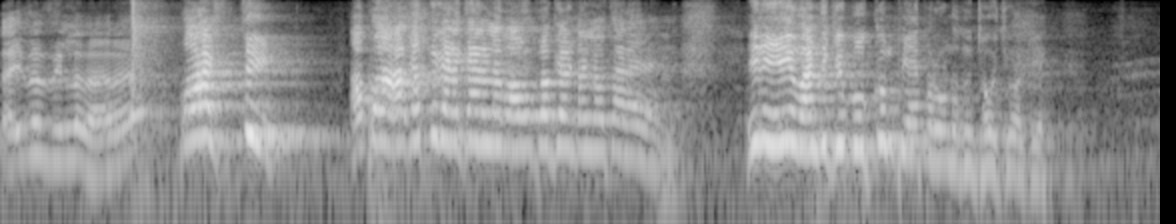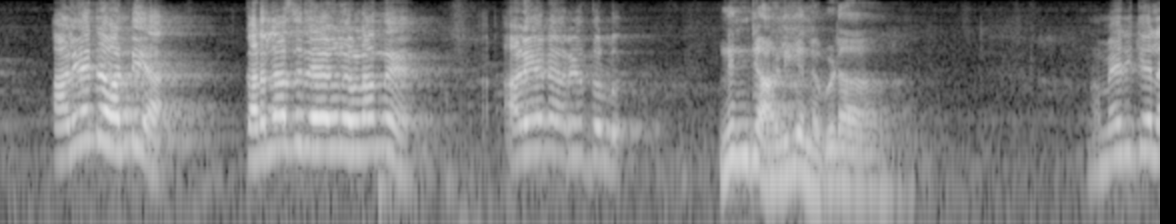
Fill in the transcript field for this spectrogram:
ലൈസൻസ് ഇല്ല സാറേ. അപ്പൊ അകത്ത് കിടക്കാനുള്ള വകുപ്പൊക്കെ ഉണ്ടല്ലോ സാറേ. ഇനി ഈ വണ്ടിക്ക് ബുക്കും പേപ്പറും ഉണ്ടെന്ന് ചോദിച്ചു നോക്കിയേ. അളിയന്റെ വണ്ടിയാ. കടലാസ് രേഖകൾ ഇവിടെ അളിയനെ അറിയത്തുള്ളൂ. നിന്റെ അളിയൻ എവിടാ? അമേരിക്കയില.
